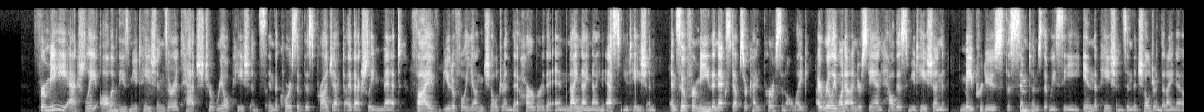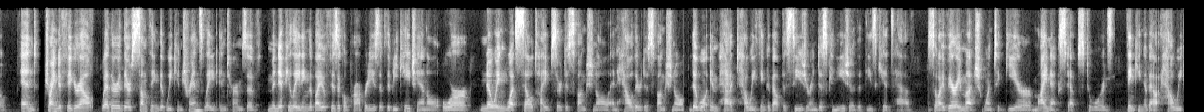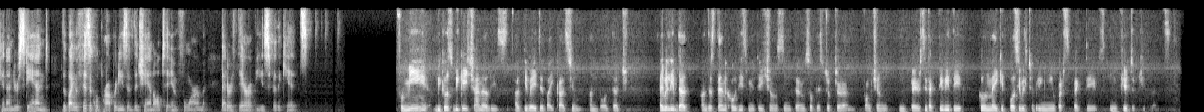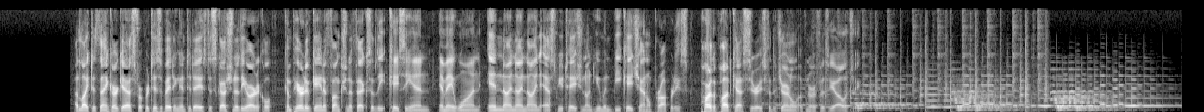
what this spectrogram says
For me, actually, all of these mutations are attached to real patients. In the course of this project, I've actually met five beautiful young children that harbor the N999S mutation. And so for me, the next steps are kind of personal. Like, I really want to understand how this mutation may produce the symptoms that we see in the patients, in the children that I know and trying to figure out whether there's something that we can translate in terms of manipulating the biophysical properties of the BK channel or knowing what cell types are dysfunctional and how they're dysfunctional that will impact how we think about the seizure and dyskinesia that these kids have. So I very much want to gear my next steps towards thinking about how we can understand the biophysical properties of the channel to inform better therapies for the kids. For me, because BK channel is activated by calcium and voltage, I believe that understand how these mutations in terms of the structure and function impairs its activity could make it possible to bring new perspectives in future treatments. I'd like to thank our guests for participating in today's discussion of the article Comparative Gain of Function Effects of the KCN MA1 N999S Mutation on Human BK Channel Properties part of the podcast series for the Journal of Neurophysiology.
